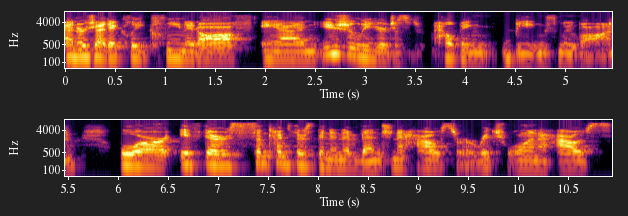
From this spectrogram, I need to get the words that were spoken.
energetically clean it off. And usually you're just helping beings move on or if there's sometimes there's been an event in a house or a ritual in a house,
